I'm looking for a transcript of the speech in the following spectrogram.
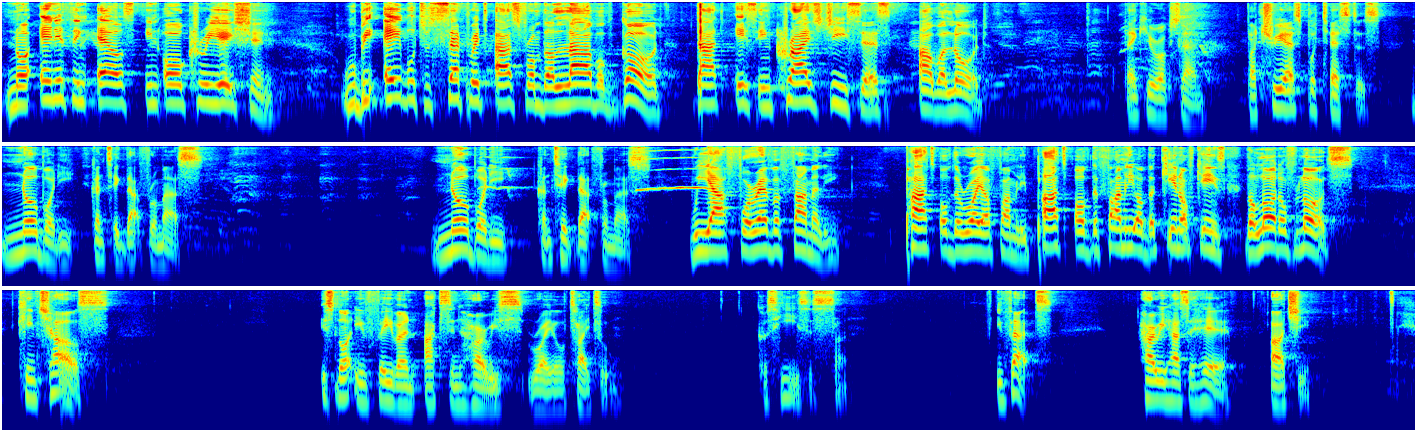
nor anything else in all creation will be able to separate us from the love of God that is in Christ Jesus our Lord. Thank you, Roxanne. Patrias potestas. Nobody can take that from us. Nobody can take that from us. We are forever family, part of the royal family, part of the family of the King of Kings, the Lord of Lords. King Charles is not in favor in asking Harry's royal title because he is his son. In fact, Harry has a heir, Archie.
